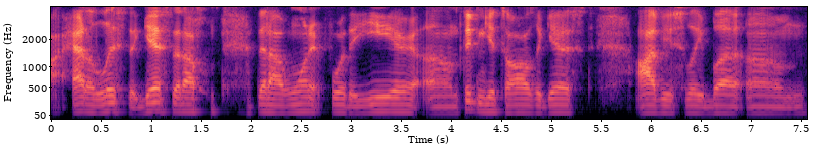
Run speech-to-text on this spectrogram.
I had a list of guests that I that I wanted for the year. Um, didn't get to all the guests, obviously, but um,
